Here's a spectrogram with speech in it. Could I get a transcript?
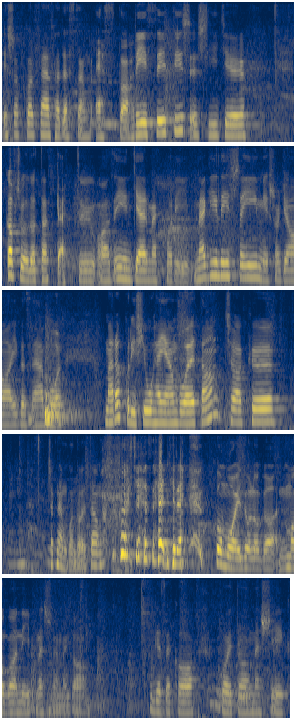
És akkor felfedeztem ezt a részét is, és így ö, kapcsolódott a kettő, az én gyermekkori megéléseim, és hogy a, igazából már akkor is jó helyen voltam, csak csak nem gondoltam, hogy ez ennyire komoly dolog a maga a népmese, meg a meg ezek a fajta mesék.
